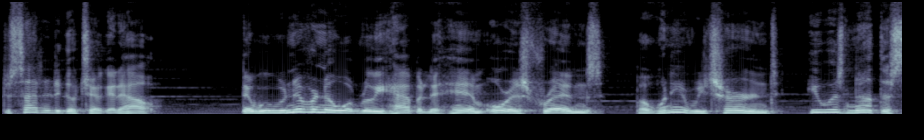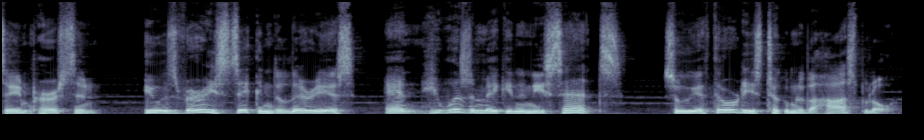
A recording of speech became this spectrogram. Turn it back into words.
decided to go check it out. Now, we would never know what really happened to him or his friends, but when he returned, he was not the same person. He was very sick and delirious, and he wasn't making any sense. So the authorities took him to the hospital.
